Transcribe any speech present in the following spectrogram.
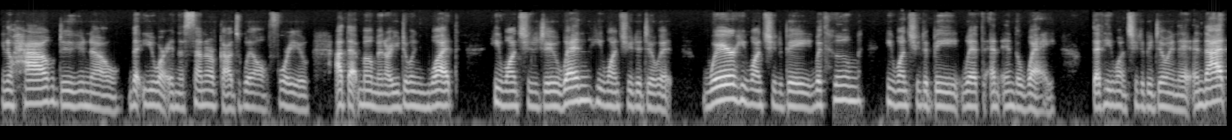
You know, how do you know that you are in the center of God's will for you at that moment? Are you doing what he wants you to do, when he wants you to do it, where he wants you to be, with whom he wants you to be with, and in the way that he wants you to be doing it. And that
